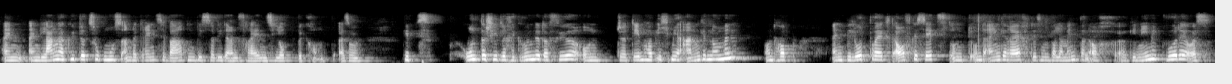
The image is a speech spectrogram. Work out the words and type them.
ein, ein langer Güterzug muss an der Grenze warten, bis er wieder einen freien Slot bekommt. Also gibt's unterschiedliche Gründe dafür und äh, dem habe ich mir angenommen und habe ein Pilotprojekt aufgesetzt und, und eingereicht, das im Parlament dann auch äh, genehmigt wurde als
